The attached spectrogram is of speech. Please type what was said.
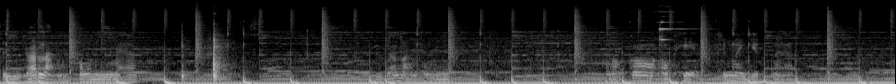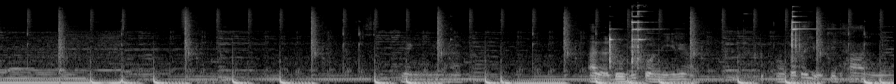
จะอยู่ด้านหลังตรงนี้นะครับ อยู่ด้านหลังตรงนี้ แล้วก็เอาเพจขึ้นมายึดนะครับอย่างนี้นะครับอะเดี๋ยวดูที่ตัวนี้ดีกว่ามันก็จะอยู่ที่ท่านี้นะ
